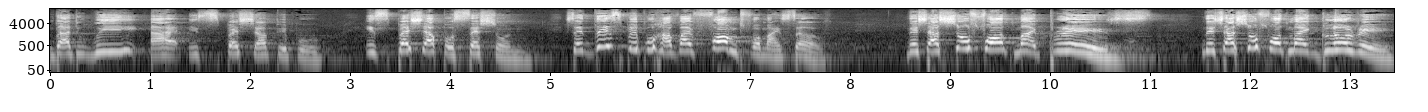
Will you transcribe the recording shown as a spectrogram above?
that we are His special people, His special possession. Say, These people have I formed for myself. They shall show forth my praise. They shall show forth my glory.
